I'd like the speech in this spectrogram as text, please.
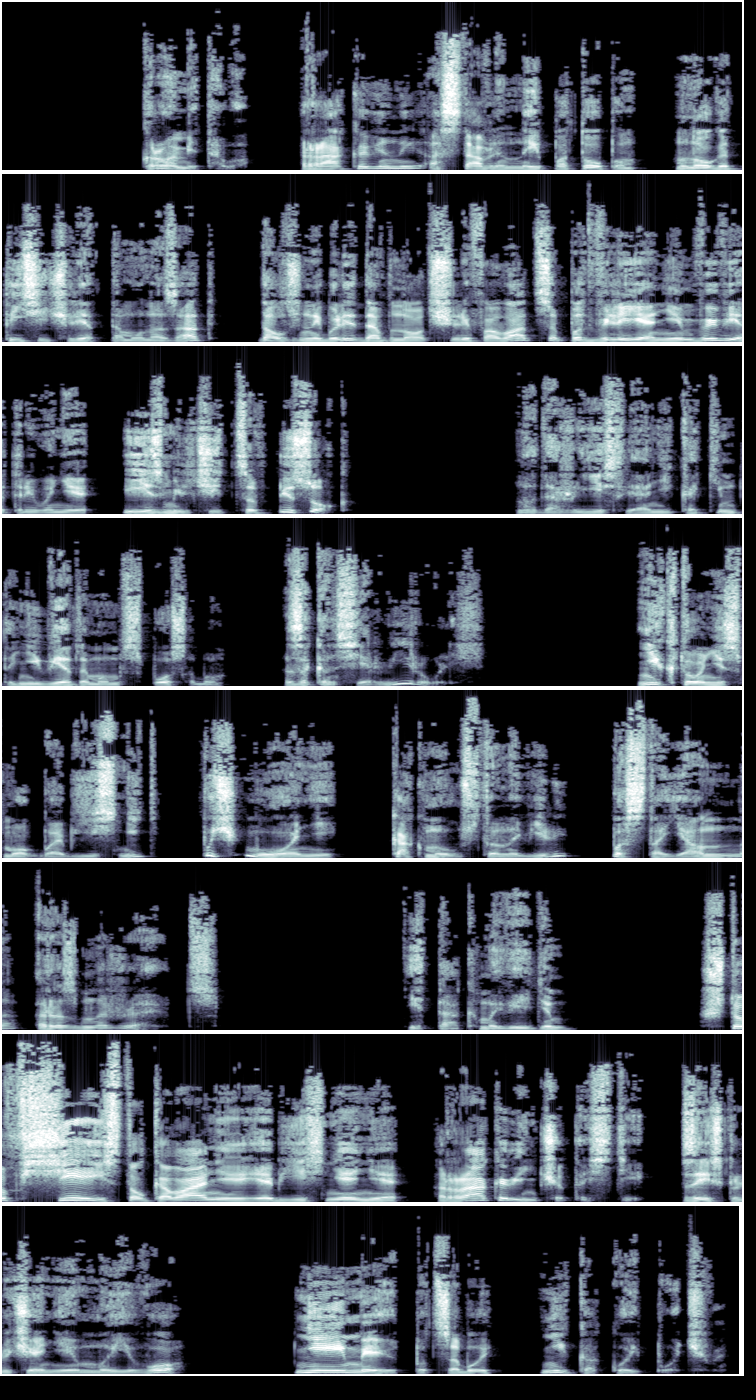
Кроме того, раковины, оставленные потопом много тысяч лет тому назад, должны были давно отшлифоваться под влиянием выветривания и измельчиться в песок. Но даже если они каким-то неведомым способом законсервировались, никто не смог бы объяснить почему они, как мы установили, постоянно размножаются. Итак, мы видим, что все истолкования и объяснения раковинчатости, за исключением моего, не имеют под собой никакой почвы.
